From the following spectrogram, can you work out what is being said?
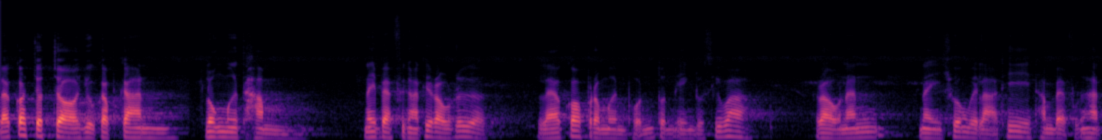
แล้วก็จดจ่ออยู่กับการลงมือทำในแบบฝึกหัดที่เราเลือก แล้วก็ประเมินผลตนเองดูซิว่า เรานั้นในช่วงเวลาที่ทำแบบฝึกหัด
